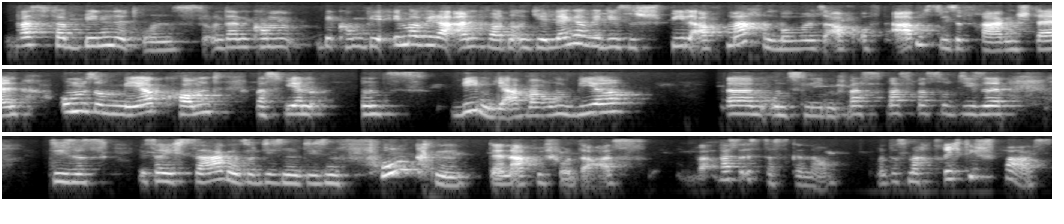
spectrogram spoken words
was verbindet uns? Und dann kommen, bekommen wir immer wieder Antworten. Und je länger wir dieses Spiel auch machen, wo wir uns auch oft abends diese Fragen stellen, umso mehr kommt, was wir uns lieben. Ja, warum wir ähm, uns lieben. Was, was, was so diese, dieses, wie soll ich sagen, so diesen, diesen Funken, der nach wie vor da ist. Was ist das genau? Und das macht richtig Spaß.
